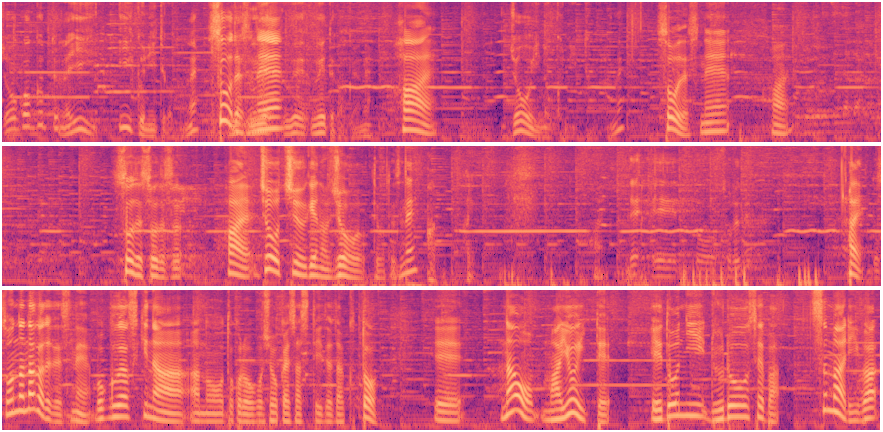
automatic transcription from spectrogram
上国っていうのはいいいい国ってことねそうですね上上上って書くよねはい上位の国ってことねそうですね。はい。そうですそうです。はい。上中下の上ってことですね。あはいでえー、とそれではい。そんな中でですね、僕が好きなあのところをご紹介させていただくと、えーなお迷いて江戸に流浪せば、つまりは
